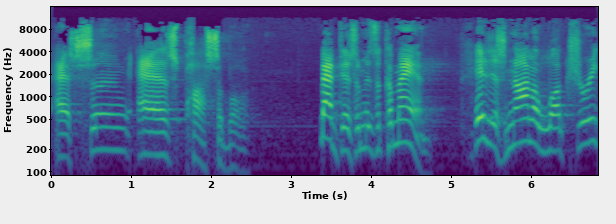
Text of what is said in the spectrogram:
as soon as possible. Baptism is a command. It is not a luxury.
